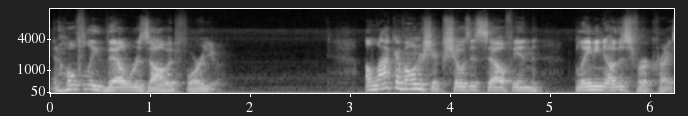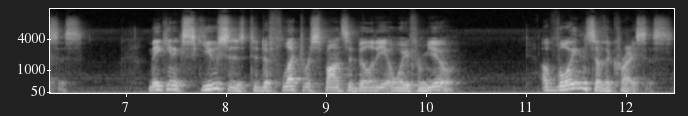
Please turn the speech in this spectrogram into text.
and hopefully they'll resolve it for you. A lack of ownership shows itself in blaming others for a crisis, making excuses to deflect responsibility away from you, avoidance of the crisis,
